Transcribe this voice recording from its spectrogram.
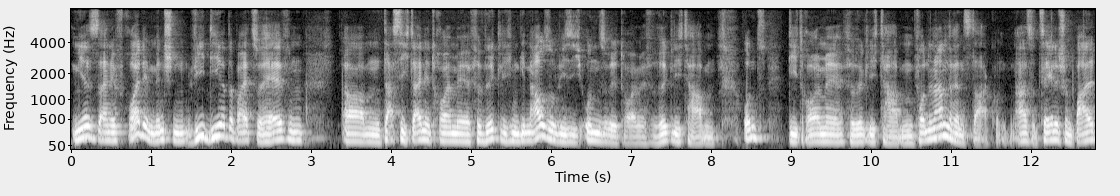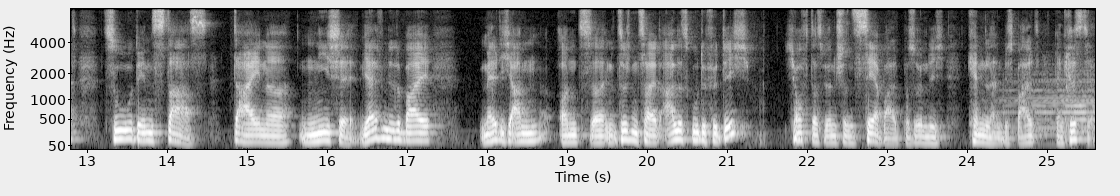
Mir ist es eine Freude, Menschen wie dir dabei zu helfen, ähm, dass sich deine Träume verwirklichen, genauso wie sich unsere Träume verwirklicht haben und die Träume verwirklicht haben von den anderen Starkunden. Also zähle schon bald zu den Stars deiner Nische. Wir helfen dir dabei. Melde dich an und äh, in der Zwischenzeit alles Gute für dich. Ich hoffe, dass wir uns schon sehr bald persönlich kennenlernen. Bis bald, dein Christian.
